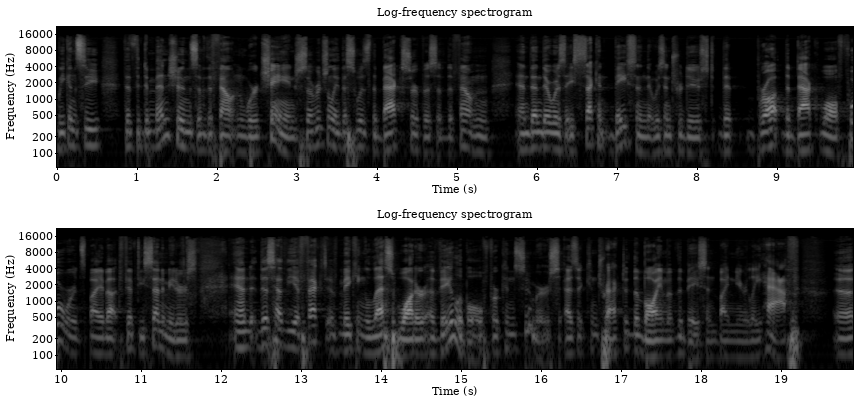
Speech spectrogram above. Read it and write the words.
we can see that the dimensions of the fountain were changed. So originally this was the back surface of the fountain, and then there was a second basin that was introduced that brought the back wall forwards by about 50 centimeters. And this had the effect of making less water available for consumers as it contracted the volume of the basin by nearly half, uh,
